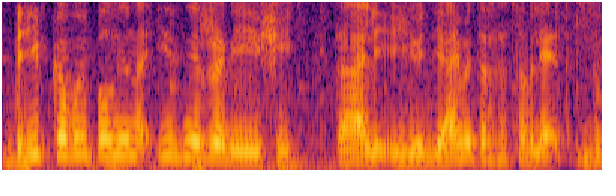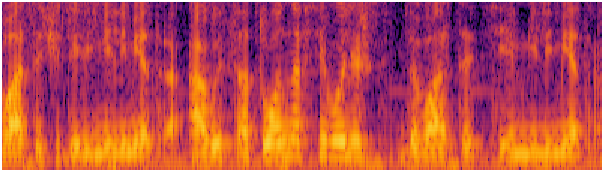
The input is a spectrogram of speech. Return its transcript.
Дрипка выполнена из нержавеющей стали, ее диаметр составляет 24 мм, а высоту она всего лишь 27 мм,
